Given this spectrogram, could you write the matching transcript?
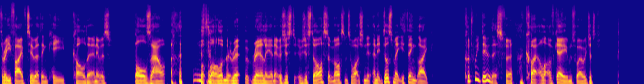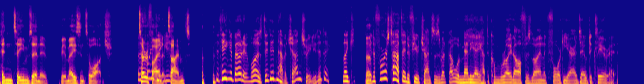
three five two. I think he called it, and it was balls out football, wasn't it? Re- really, and it was just it was just awesome, awesome to watch, and it, and it does make you think like, could we do this for quite a lot of games where we just pin teams in? It'd be amazing to watch. But Terrifying at times. the thing about it was they didn't have a chance really, did they? Like No. in the first half, they had a few chances, but that one Meslier had to come right off his line, like forty yards out to clear it.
